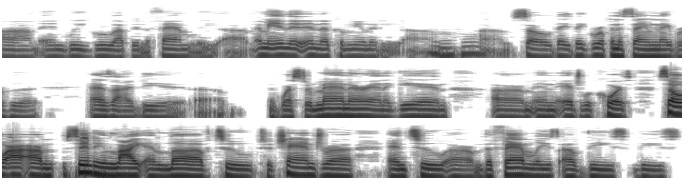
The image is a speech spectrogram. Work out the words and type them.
um, and we grew up in the family. Um, I mean, in the in the community. Um, Mhm. um, so they, they grew up in the same neighborhood as I did, um, in Western Manor and again, um, in Edgewood Courts. So I, I'm sending light and love to, to Chandra and to, um, the families of these, these,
